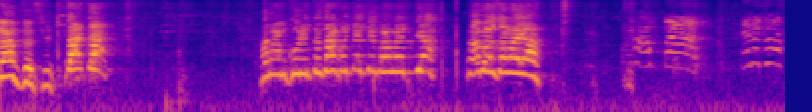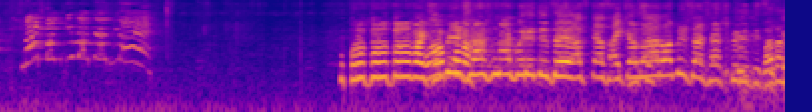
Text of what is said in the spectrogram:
ডাব দিছি যা, যা। আরাম করি তো যা বাবা দিয়া তোর তোর তোর ভাই সব বলা না করে দিছে আজকে সাইকেল আর অবিশ্বাস শেষ করে দিছে বাদাম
